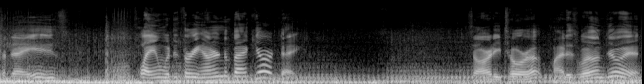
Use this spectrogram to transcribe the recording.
Today is playing with the 300 in the backyard day. It's already tore up, might as well enjoy it.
